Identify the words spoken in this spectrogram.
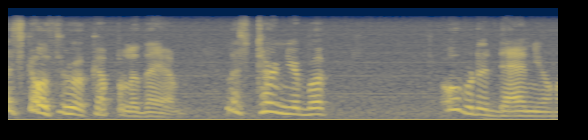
let's go through a couple of them. Let's turn your book over to Daniel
